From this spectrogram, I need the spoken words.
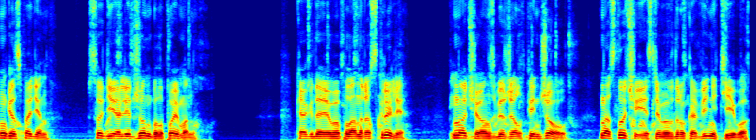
Господин, судья Ли Джун был пойман. Когда его план раскрыли, ночью он сбежал в Пинчжоу, на случай, если вы вдруг обвините его.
